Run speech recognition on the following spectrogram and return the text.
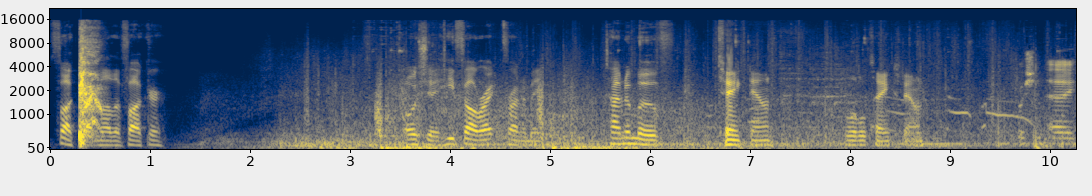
Fuck that motherfucker. Oh shit, he fell right in front of me. Time to move. Tank down. The little tank's down. Pushing A.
